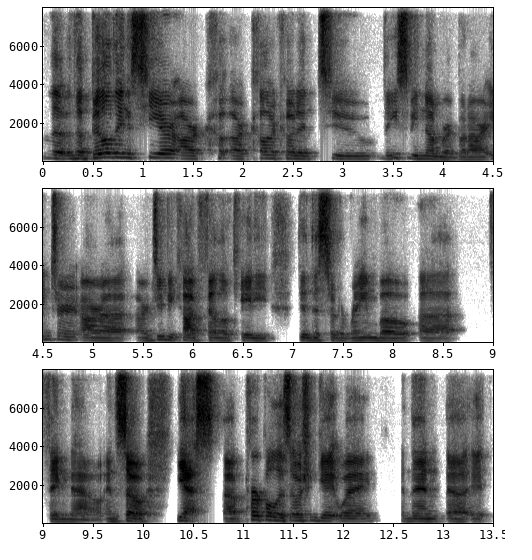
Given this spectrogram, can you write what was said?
the, the buildings here are, are color coded to, they used to be numbered, but our intern, our, uh, our GPCOG fellow Katie did this sort of rainbow, uh, thing now. And so, yes, uh, purple is Ocean Gateway. And then, uh, it,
